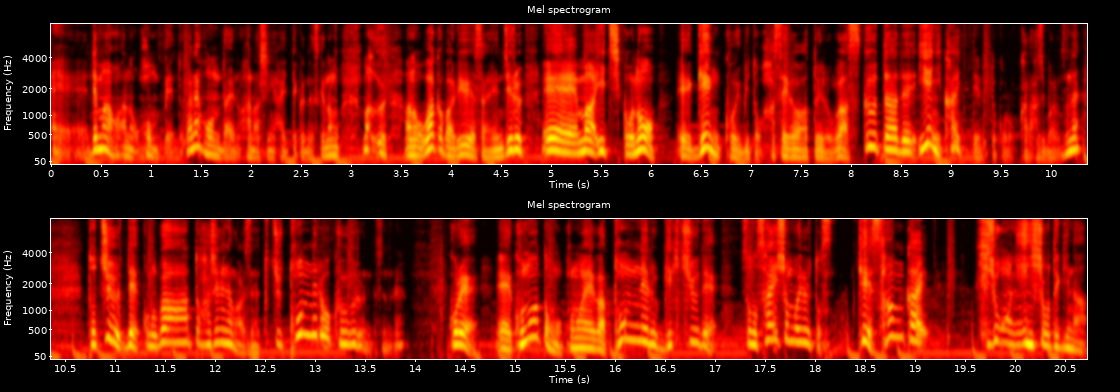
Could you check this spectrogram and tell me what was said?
えー、でまあ、あの本編とかね本題の話に入っていくんですけども、まあ、あの若葉龍也さん演じる、えーまあ、一子の、えー、現恋人長谷川というのがスクーターで家に帰っているところから始まるんですね途中でこのガーッと走りながらですね途中トンネルをくぐるんですよねこれ、えー、この後もこの映画トンネル劇中でその最初も入れると計3回非常に印象的な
